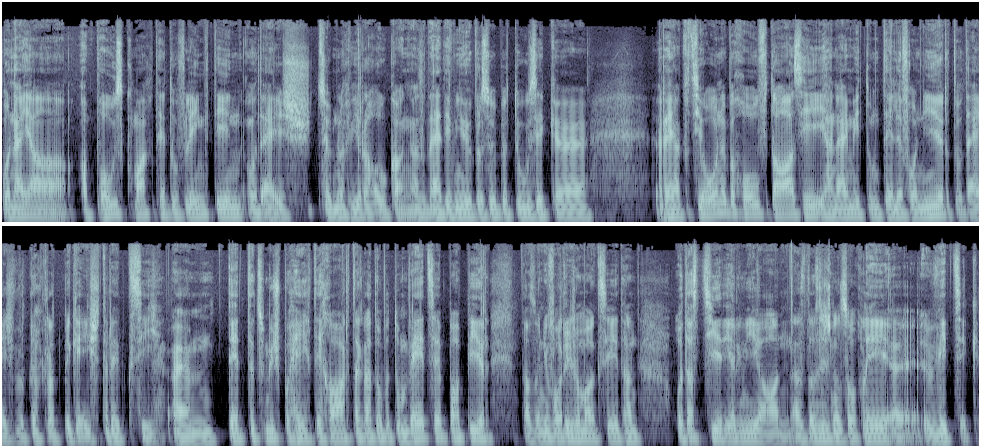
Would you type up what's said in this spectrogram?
der einen, einen Post gemacht hat auf LinkedIn und der ist ziemlich viral gegangen. Also der hat irgendwie über 7000 äh, Reaktionen bekommen auf das. Ich habe mit ihm telefoniert und er war wirklich gerade begeistert. Ähm, dort zum Beispiel habe ich die Karte gerade oben um WC-Papier, das, was ich vorhin schon mal gesehen habe, und das zieht irgendwie an. Also das ist noch so ein bisschen äh, witzig.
